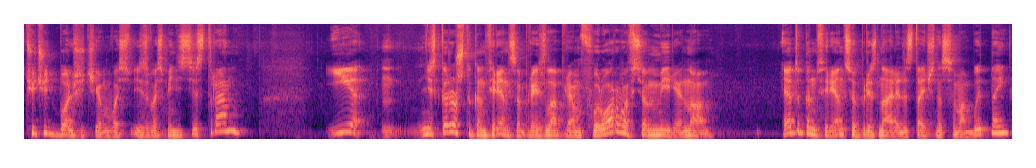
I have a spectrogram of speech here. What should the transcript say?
чуть-чуть больше, чем из 80 стран. И не скажу, что конференция произвела прям фурор во всем мире, но эту конференцию признали достаточно самобытной,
